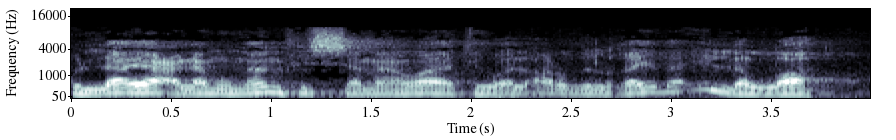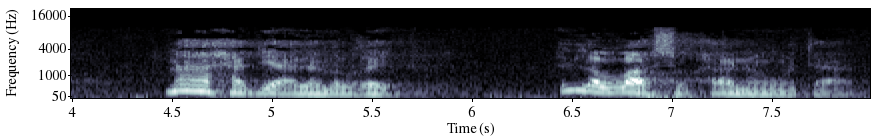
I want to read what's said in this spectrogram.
قل لا يعلم من في السماوات والأرض الغيب إلا الله. ما أحد يعلم الغيب إلا الله سبحانه وتعالى.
